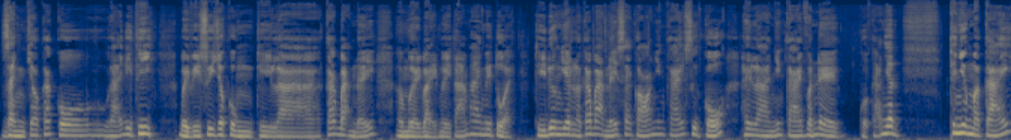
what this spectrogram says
dành cho các cô gái đi thi. Bởi vì suy cho cùng thì là các bạn đấy ở 17, 18, 20 tuổi thì đương nhiên là các bạn đấy sẽ có những cái sự cố hay là những cái vấn đề của cá nhân thế nhưng mà cái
